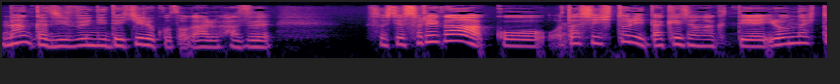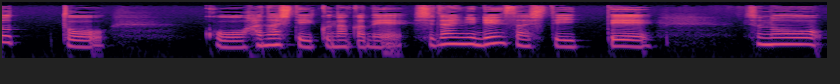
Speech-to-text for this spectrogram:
なんか自分にできることがあるはず。そしてそれがこう私一人だけじゃなくていろんな人とこう話していく中で次第に連鎖していってその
